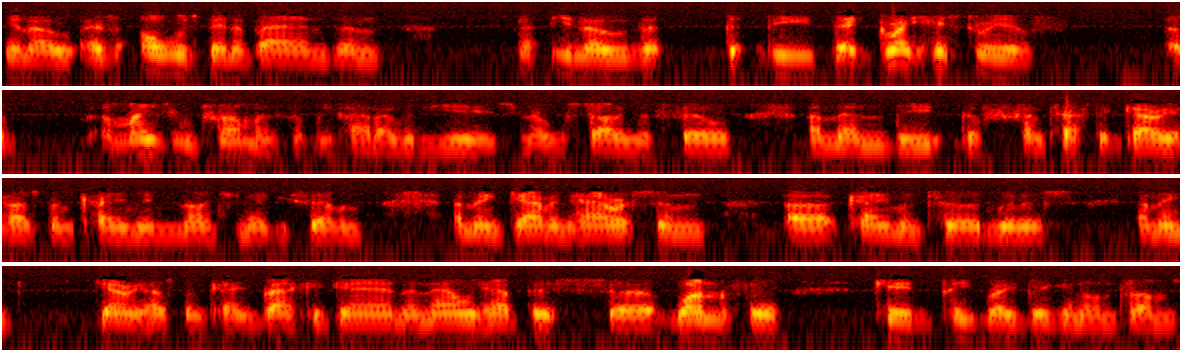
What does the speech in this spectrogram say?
you know, has always been a band, and you know the, the, the great history of, of amazing drummers that we've had over the years. You know, starting with Phil and then the, the fantastic Gary Husband came in 1987, and then Gavin Harrison uh, came and toured with us, and then Gary Husband came back again, and now we have this uh, wonderful kid, Pete Ray Biggin, on drums.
